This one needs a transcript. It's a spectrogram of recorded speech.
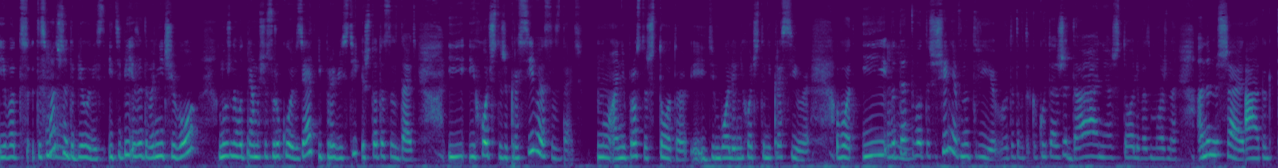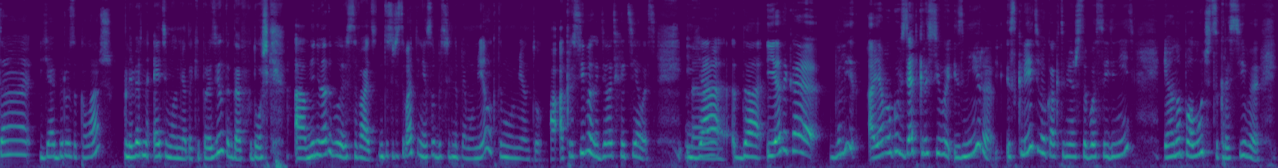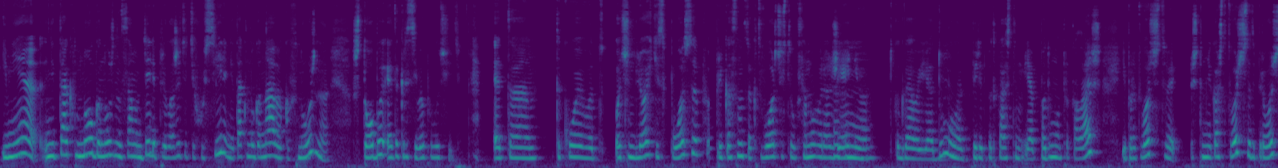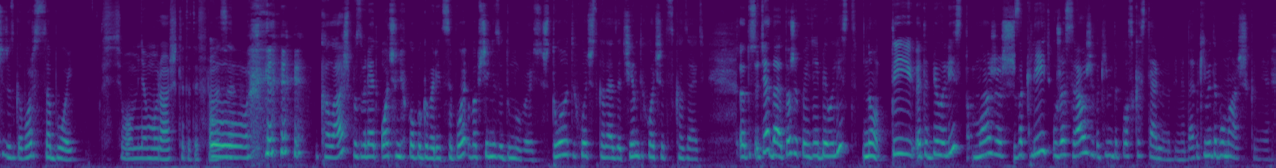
И вот ты смотришь mm-hmm. на этот белый лист, и тебе из этого ничего, нужно вот прямо сейчас рукой взять и провести, и что-то создать. И, и хочется же красивое создать ну, а не просто что-то, и, и тем более не хочется некрасивое. Вот. И угу. вот это вот ощущение внутри, вот это вот какое-то ожидание, что ли, возможно, оно мешает. А когда я беру за коллаж, Наверное, этим он меня так и поразил тогда в художке. А мне не надо было рисовать. Ну, то есть рисовать я не особо сильно прям умела к тому моменту, а, а красиво делать хотелось. И да. я, да, и я такая, блин, а я могу взять красивое из мира и склеить его как-то между собой соединить, и оно получится красивое. И мне не так много нужно на самом деле приложить этих усилий, не так много навыков нужно, чтобы это красиво получить. Это такой вот очень легкий способ прикоснуться к творчеству, к самовыражению. Mm-hmm. Когда я думала перед подкастом, я подумала про коллаж и про творчество, что мне кажется, творчество это в первую очередь разговор с собой. Все, у меня мурашки от этой фразы. Коллаж позволяет очень легко поговорить с собой, вообще не задумываясь, что ты хочешь сказать, зачем ты хочешь это сказать. Э, то есть у тебя, да, тоже, по идее, белый лист, но ты этот белый лист можешь заклеить уже сразу же какими-то плоскостями, например, да, какими-то бумажками.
